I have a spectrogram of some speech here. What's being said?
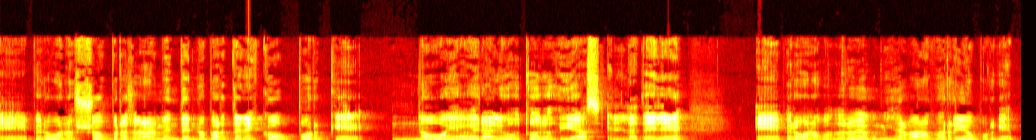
Eh, pero bueno, yo personalmente no pertenezco porque no voy a ver algo todos los días en la tele. Eh, pero bueno, cuando lo veo con mis hermanos me río porque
